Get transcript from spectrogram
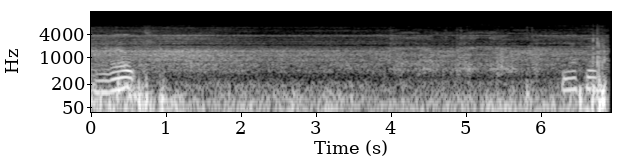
Bring it out. Connected.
